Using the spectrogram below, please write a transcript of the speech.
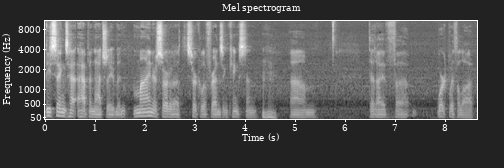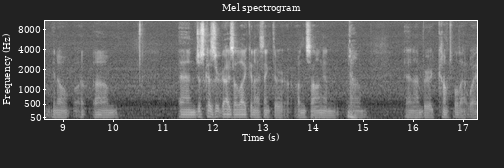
these things ha- happen naturally. But mine are sort of a circle of friends in Kingston Mm-hmm. um, that I've uh, worked with a lot, you know, uh, um, and just because they're guys I like and I think they're unsung and Yeah. um, and I'm very comfortable that way.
